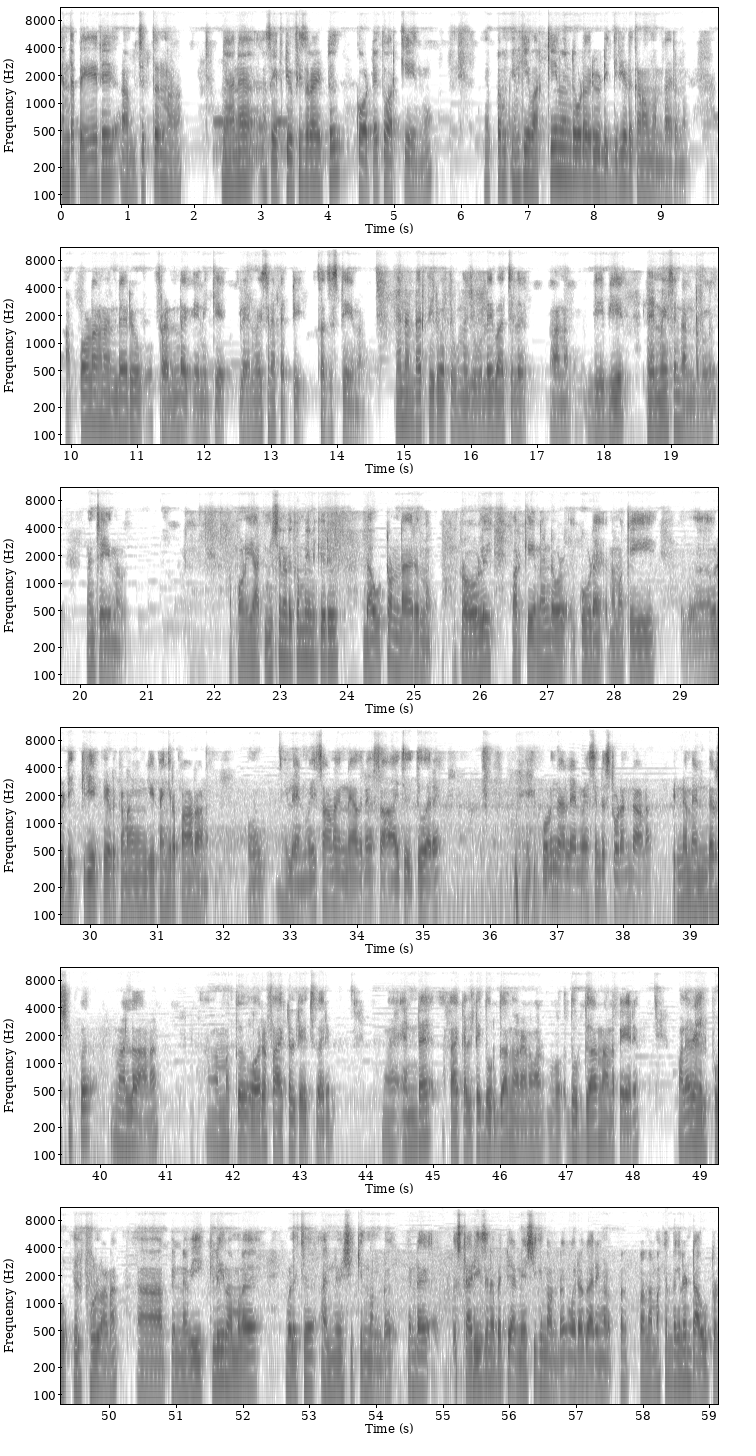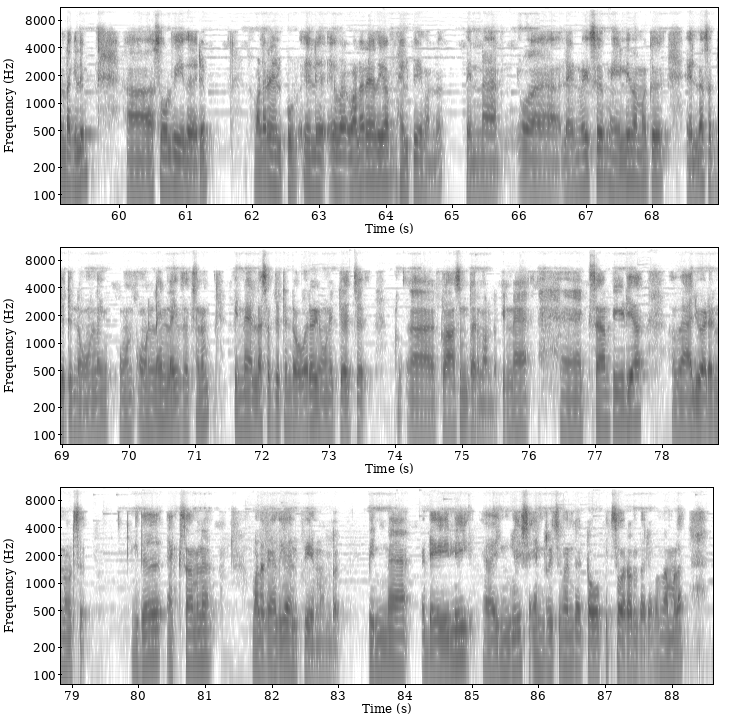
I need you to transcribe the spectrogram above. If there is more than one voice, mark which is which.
Speaker 1: എന്റെ പേര് അഭിജിത്ത് എന്നാ. ഞാൻ സേഫ്റ്റി ഓഫീസറായിട്ട് കോട്ടയത്ത് വർക്ക് ചെയ്യുന്നു. ഇപ്പം എനിക്ക് ഈ വർക്ക് ചെയ്യുന്നതിന്റെ കൂടെ ഒരു ഡിഗ്രി എടുക്കണമെന്നുണ്ടായിരുന്നു. അപ്പോഴാണ് എന്റെ ഒരു ഫ്രണ്ട് എനിക്ക് ലൈൻ വൈസിനെ പറ്റി സജസ്റ്റ് ചെയ്യുന്നത്. ഞാൻ രണ്ടായിരത്തി ഇരുപത്തി മൂന്ന് ജൂലൈ ബാച്ചിൽ ആണ് ബി ബി എ ലൈൻ വൈസിന്റെ അണ്ടറിൽ ഞാൻ ചെയ്യുന്നത്. അപ്പോൾ ഈ അഡ്മിഷൻ എടുക്കുമ്പോൾ എനിക്കൊരു ഡൗട്ട് ഉണ്ടായിരുന്നു. പ്രോബ്ലി വർക്ക് ചെയ്യുന്നതിന്റെ കൂടെ നമുക്ക് ഈ ഒരു ഡിഗ്രി ഒക്കെ എടുക്കണമെങ്കിൽ ഭയങ്കര പാടാണ്. അപ്പോൾ ആണ് എന്നെ അതിനെ സഹായിച്ചത് ഇതുവരെ. ഇപ്പോഴും ഞാൻ ലേൺ വൈസിന്റെ സ്റ്റുഡന്റ് ആണ്. പിന്നെ മെന്റർഷിപ്പ് നല്ലതാണ്. നമുക്ക് ഓരോ ഫാക്കൽറ്റി വെച്ച് തരും. എന്റെ ഫാക്കൽറ്റി ദുർഗ എന്ന് പറയണം ദുർഗ എന്നാണ് പേര്. വളരെ ഹെൽപ്പ് ഹെൽപ്ഫുൾ ആണ്. പിന്നെ വീക്ക്ലി നമ്മളെ വിളിച്ച് അന്വേഷിക്കുന്നുണ്ട്. എന്റെ സ്റ്റഡീസിനെ പറ്റി അന്വേഷിക്കുന്നുണ്ട്. ഓരോ കാര്യങ്ങളും. ഇപ്പം ഇപ്പം നമുക്ക് എന്തെങ്കിലും ഡൗട്ട് ഉണ്ടെങ്കിലും സോൾവ് ചെയ്ത് തരും. വളരെ ഹെൽപ്ഫുൾ വളരെയധികം ഹെൽപ്പ് ചെയ്യുന്നുണ്ട്. പിന്നെ ലേൺ വൈസ് മെയിൻലി നമുക്ക് എല്ലാ സബ്ജക്റ്റിന്റെ ഓൺലൈൻ ഓൺലൈൻ ലൈവ് സെക്ഷനും പിന്നെ എല്ലാ സബ്ജക്റ്റിന്റെ ഓരോ യൂണിറ്റ് വെച്ച് ക്ലാസ്സും തരുന്നുണ്ട്. പിന്നെ exam pedia value added notes ഇത് എക്സാമിന് വളരെയധികം ഹെൽപ്പ് ചെയ്യുന്നുണ്ട്. പിന്നെ ഡെയിലി ഇംഗ്ലീഷ് എൻറിച്ച്മെന്റ് ടോപ്പിക്സ് ഓരോന്ന് തരും. അത് നമ്മൾ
